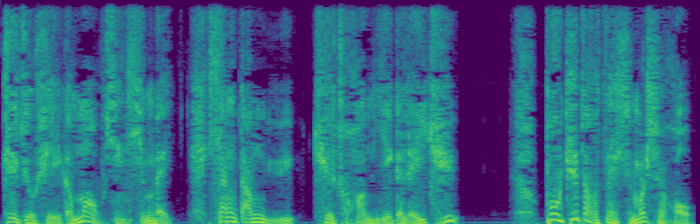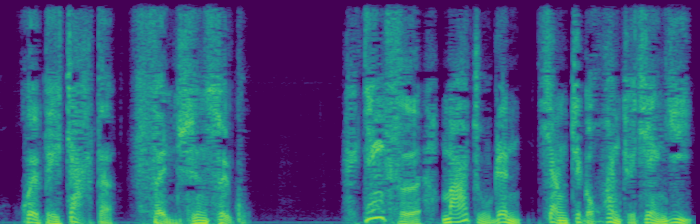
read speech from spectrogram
这就是一个冒险行为，相当于去闯一个雷区，不知道在什么时候会被炸得粉身碎骨。因此，马主任向这个患者建议。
